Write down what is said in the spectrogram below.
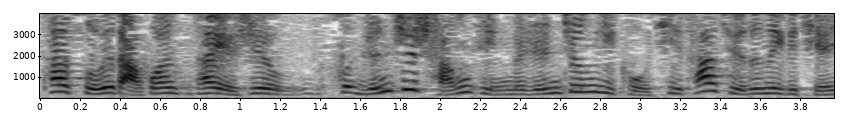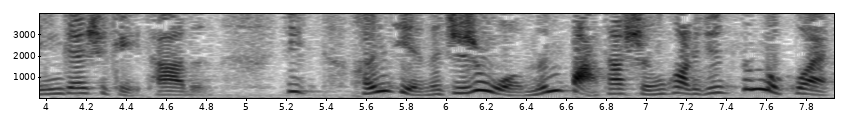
他所谓打官司，他也是有人之常情嘛，人争一口气，他觉得那个钱应该是给他的，就很简单，只是我们把他神化了，觉得那么怪，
